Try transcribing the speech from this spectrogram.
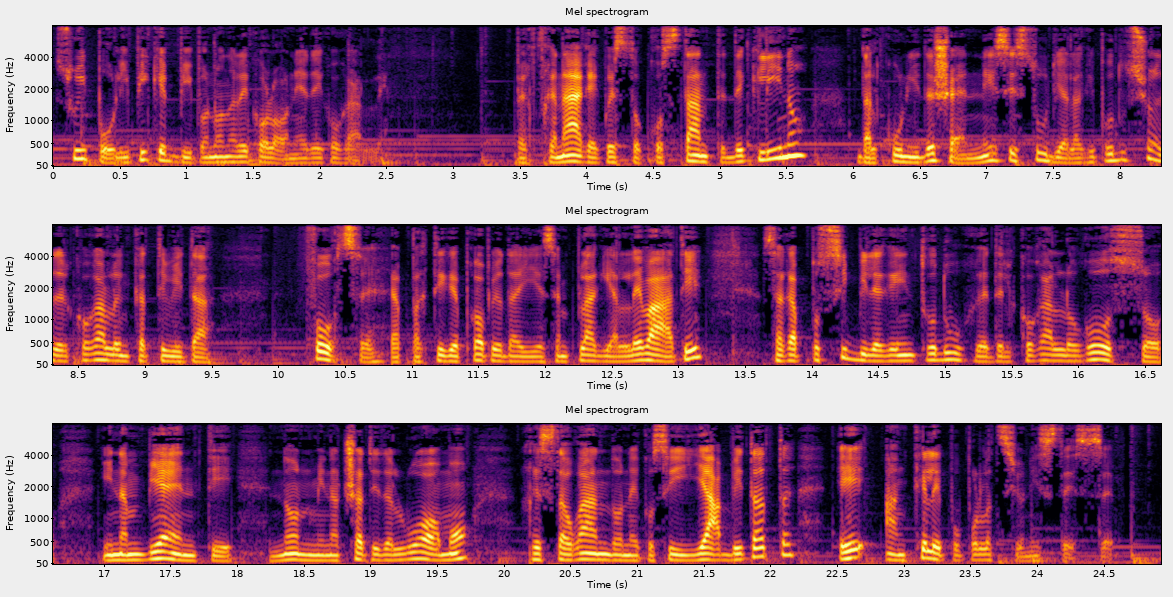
sui polipi che vivono nelle colonie dei coralli. Per frenare questo costante declino, da alcuni decenni si studia la riproduzione del corallo in cattività. Forse, a partire proprio dagli esemplari allevati, sarà possibile reintrodurre del corallo rosso in ambienti non minacciati dall'uomo, restaurandone così gli habitat e anche le popolazioni stesse.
